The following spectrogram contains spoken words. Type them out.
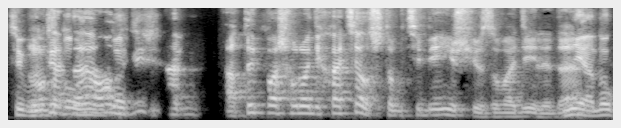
типа, Ну, ты тогда должен он- платить. А ты, Паш, вроде хотел, чтобы тебе ищу заводили, да? Не, ну,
